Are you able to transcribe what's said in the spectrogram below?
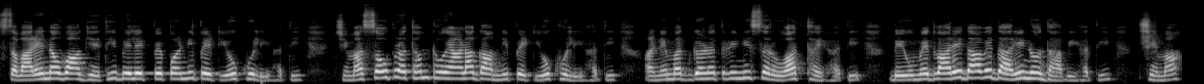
સવારે નવ વાગ્યેથી બેલેટ પેપરની પેટીઓ ખુલી હતી, જેમાં સૌ પ્રથમ ઠોયાણા ગામની પેટીઓ ખુલી હતી અને મતગણતરીની શરૂઆત થઈ હતી. બે ઉમેદવારે દાવેદારી નોંધાવી હતી, જેમાં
